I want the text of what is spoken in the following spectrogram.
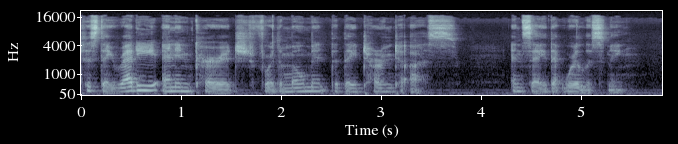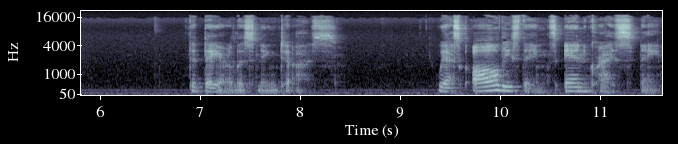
to stay ready and encouraged for the moment that they turn to us and say that we're listening, that they are listening to us. We ask all these things in Christ's name.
